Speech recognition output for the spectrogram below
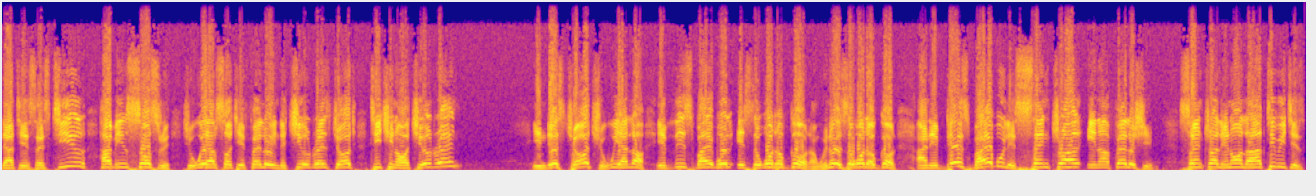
that is uh, still having sorcery? Should we have such a fellow in the children's church teaching our children? In this church, should we allow, if this Bible is the word of God, and we know it's the word of God, and if this Bible is central in our fellowship, central in all our activities,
